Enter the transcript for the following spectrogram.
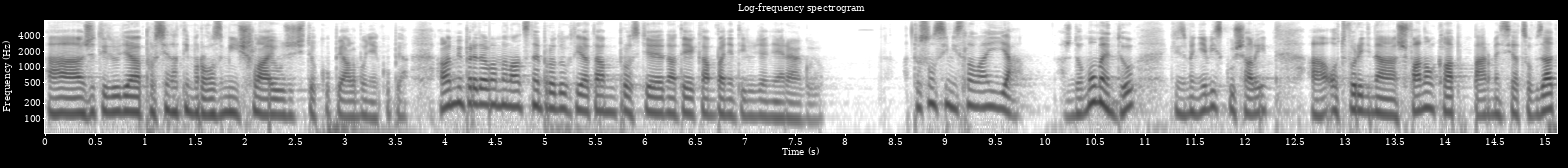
a že tí ľudia proste nad tým rozmýšľajú, že či to kúpia alebo nekúpia. Ale my predávame lacné produkty a tam proste na tie kampane tí ľudia nereagujú. A to som si myslel aj ja. Až do momentu, keď sme nevyskúšali a otvoriť náš Funnel Club pár mesiacov vzad,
